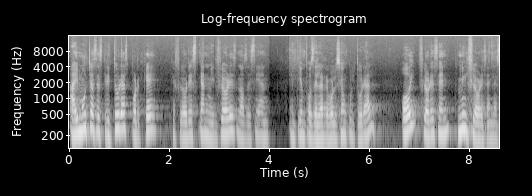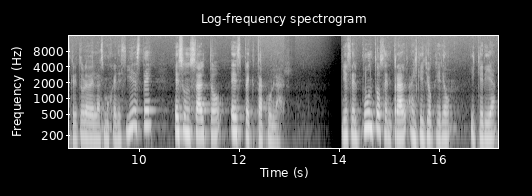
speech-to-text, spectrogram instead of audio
Hay muchas escrituras, ¿por qué? Que florezcan mil flores, nos decían en tiempos de la Revolución Cultural. Hoy florecen mil flores en la escritura de las mujeres y este es un salto espectacular. Y es el punto central al que yo quiero y quería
